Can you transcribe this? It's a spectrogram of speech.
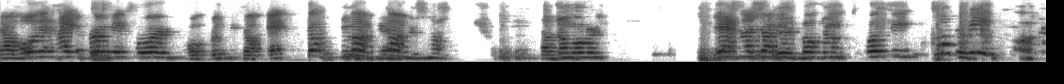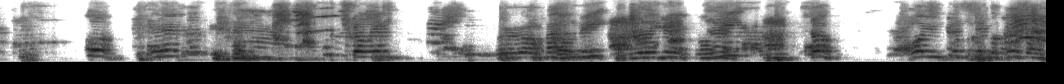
Now hold it height appropriate for, oh, go, eh, go, keep on, keep on. Now jump over. Yes, nice job, use both feet, both feet, both feet. Oh. Go, Liam. We're going Both fast. feet, ah, really good, both feet. Ah, Jump. Oh, you can skip the first one.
